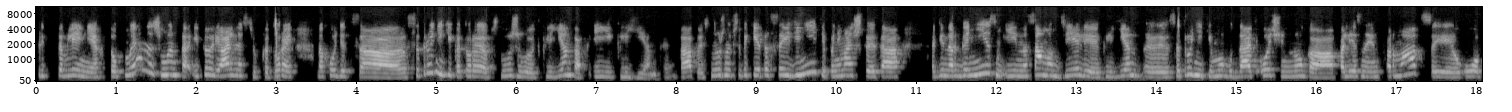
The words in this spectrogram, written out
представлением топ-менеджмента и той реальностью, в которой находятся сотрудники, которые обслуживают клиентов и клиенты. Да? То есть нужно все-таки это соединить и понимать, что это один организм, и на самом деле клиент, э, сотрудники могут дать очень много полезной информации об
